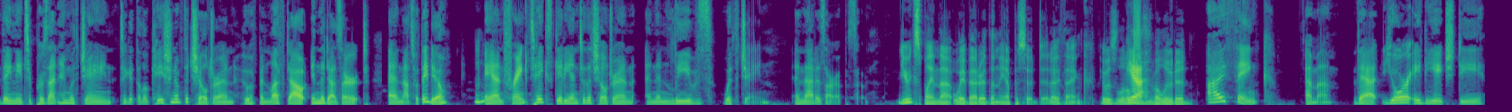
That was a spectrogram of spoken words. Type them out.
they need to present him with Jane to get the location of the children who have been left out in the desert. And that's what they do. Mhm. And Frank takes Gideon to the children and then leaves with Jane. And that is our episode. You explained that way better than the episode did. I think it was a little Yeah. convoluted. I think, Emma, that your ADHD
